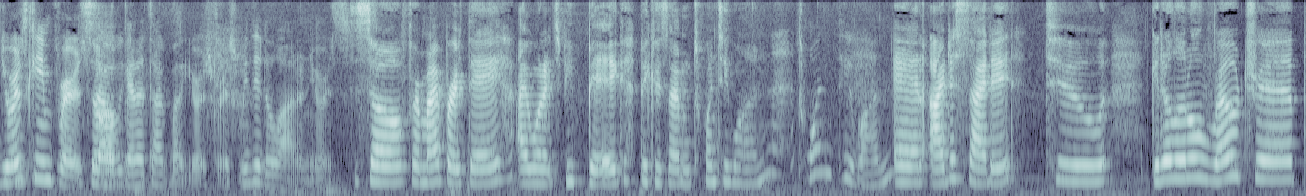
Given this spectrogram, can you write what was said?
Yours came first, so, So- we gotta talk about yours first. We did a lot on yours. So, for my birthday, I want it to be big because I'm 21. 21. And I decided to get a little road trip.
